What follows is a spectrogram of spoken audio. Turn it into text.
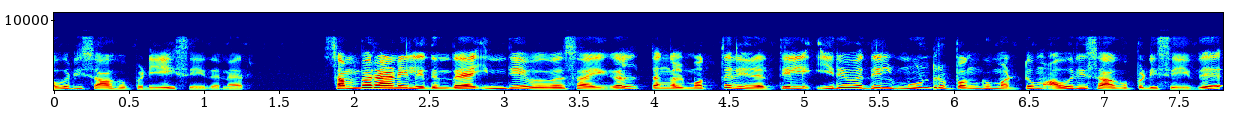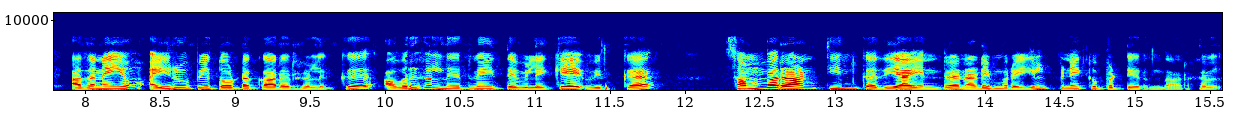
அவுரி சாகுபடியை செய்தனர். சம்பரானில் இருந்த இந்திய விவசாயிகள் தங்கள் மொத்த நிலத்தில் இருபதில் மூன்று பங்கு மட்டும் அவுரி சாகுபடி செய்து அதனையும் ஐரோப்பிய தோட்டக்காரர்களுக்கு அவர்கள் நிர்ணயித்த விலைக்கே விற்க சம்பரான் தீன்கதியா என்ற நடைமுறையில் பிணைக்கப்பட்டிருந்தார்கள்.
